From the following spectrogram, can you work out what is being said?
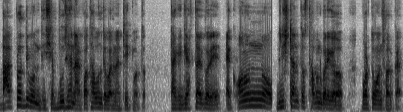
বাক প্রতিবন্ধী সে বুঝে না কথা বলতে পারে না ঠিক মতো তাকে গ্রেফতার করে এক অনন্য দৃষ্টান্ত স্থাপন করে গেল বর্তমান সরকার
